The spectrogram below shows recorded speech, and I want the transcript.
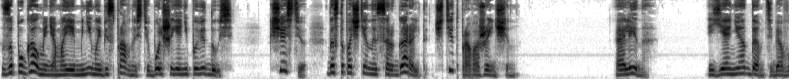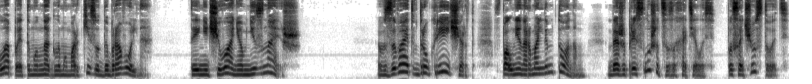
Запугал меня моей мнимой бесправностью, больше я не поведусь. К счастью, достопочтенный сэр Гарольд чтит права женщин». «Алина, я не отдам тебя в лапы этому наглому маркизу добровольно. Ты ничего о нем не знаешь». Взывает вдруг Ричард вполне нормальным тоном, даже прислушаться захотелось, посочувствовать.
